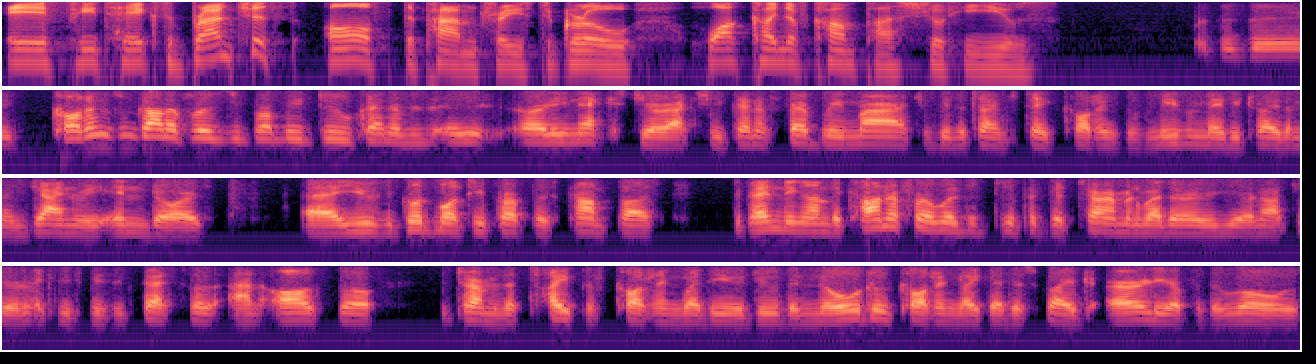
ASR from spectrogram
if he takes branches off the palm trees to grow, what kind of compost should he use? The, the cuttings from conifers you probably do kind of uh, early next year. Actually, kind of February, March would be the time to take cuttings of them. Even maybe try them in January indoors. Uh, use a good multi-purpose compost. Depending on the conifer, will de- determine whether you're not you're likely to be successful, and also determine the type of cutting, whether you do the nodal cutting like I described earlier for the rose,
